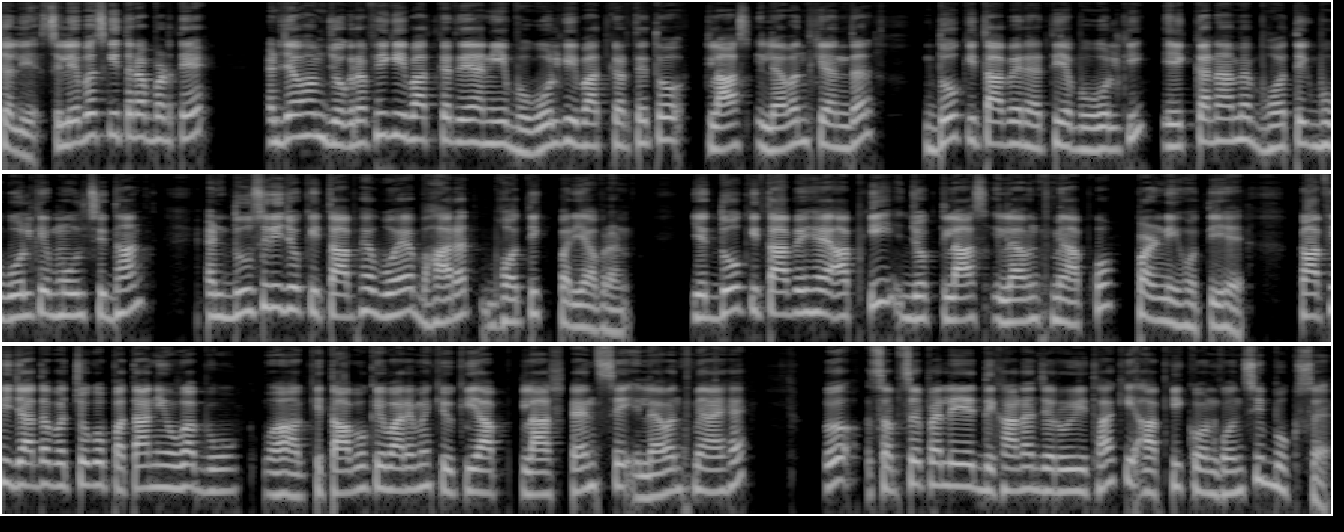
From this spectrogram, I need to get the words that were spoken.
चलिए सिलेबस की तरफ़ बढ़ते हैं। एंड जब हम ज्योग्राफी की बात करते हैं, यानी भूगोल की बात करते हैं तो क्लास इलेवंथ के अंदर दो किताबें रहती है भूगोल की। एक का नाम है भौतिक भूगोल के मूल सिद्धांत एंड दूसरी जो किताब है, वो है भारत भौतिक पर्यावरण। ये दो किताबें हैं आपकी जो क्लास इलेवंथ में आपको पढ़नी होती है। काफ़ी ज़्यादा बच्चों को पता नहीं होगा किताबों के बारे में, क्योंकि आप क्लास टेंथ से इलेवंथ में आए हैं। तो सबसे पहले ये दिखाना ज़रूरी था कि आपकी कौन कौन सी बुक्स है।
